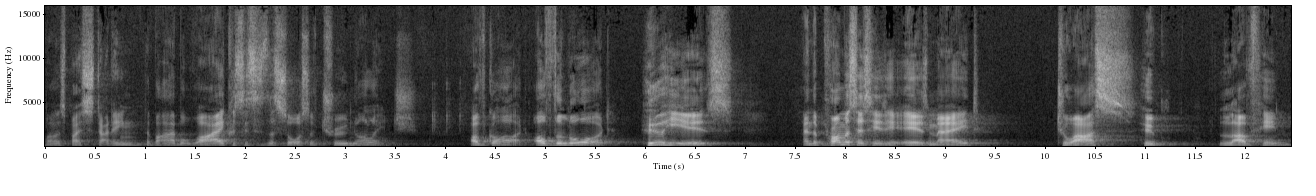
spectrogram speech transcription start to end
Well, it's by studying the Bible. Why? Because this is the source of true knowledge of God, of the Lord, who He is, and the promises He has made to us who love Him.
